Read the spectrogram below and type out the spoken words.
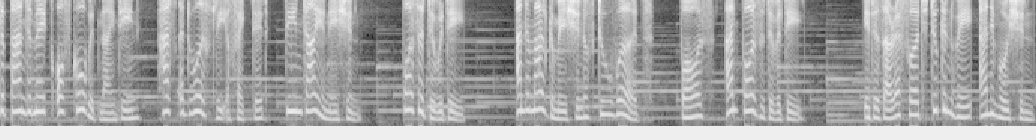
The pandemic of COVID 19 has adversely affected the entire nation. Pause-tivity, an amalgamation of two words, pause and positivity. It is our effort to convey an emotion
